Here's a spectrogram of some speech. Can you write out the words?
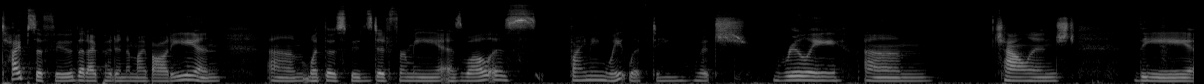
types of food that I put into my body and um, what those foods did for me, as well as finding weightlifting, which really um, challenged the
